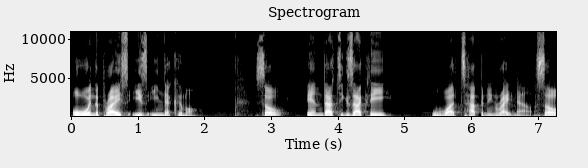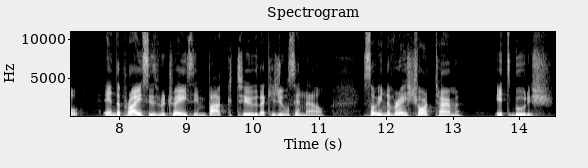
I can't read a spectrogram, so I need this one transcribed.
or when the price is in the Kumo. So, and that's exactly what's happening right now. So, and the price is retracing back to the Kijunsen now. So in the very short term, it's bullish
